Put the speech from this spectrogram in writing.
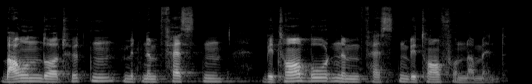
bauen dort Hütten mit einem festen Betonboden im festen Betonfundament.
